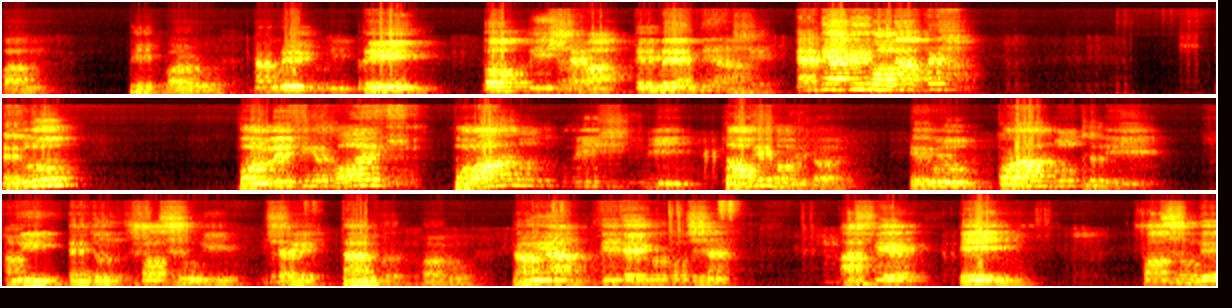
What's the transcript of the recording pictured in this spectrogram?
পালন ঠাকুরের প্রতি প্রেম, ভক্তি, সেবা এমনি এমনি হবে এগুলো বললে কি হয়? বলার মতো হবে এগুলো করার মধ্যে দিয়ে আমি একজন সৎসঙ্গী হিসেবে দাবি করতে পারব। আমি আর দীর্ঘায়িত করছি না। আজকে এই সৎসঙ্গে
